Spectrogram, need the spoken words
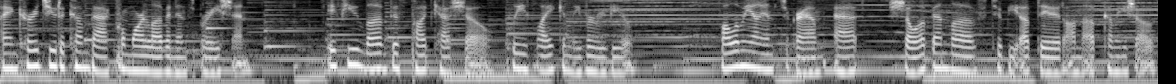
I encourage you to come back for more love and inspiration. If you love this podcast show, please like and leave a review. Follow me on Instagram at Show Up and Love to be updated on the upcoming shows.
